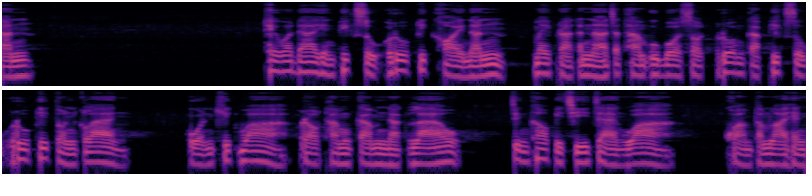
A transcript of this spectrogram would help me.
นั้น เทวดาเห็นภิกษุรูปที่คอยนั้น ไม่ปรารถนาจะทำอุโบสถร่วมกับภิกษุรูปที่ตนแกล้ง หวนคิดว่าเราทำกรรมหนักแล้ว จึงเข้าไปชี้แจงว่า ความทำลายแห่ง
